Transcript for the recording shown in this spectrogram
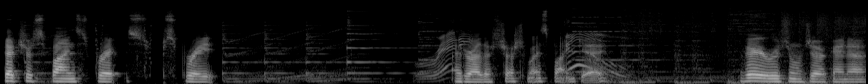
Stretch your spine spray, spray. Ready? I'd rather stretch my spine gay. Very original joke, I know.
